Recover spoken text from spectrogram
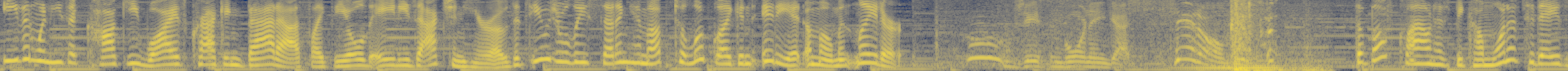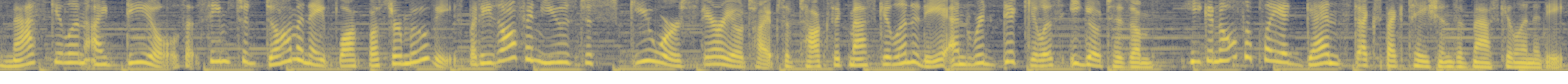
Even when he's a cocky, wisecracking badass like the old 80s action heroes, it's usually setting him up to look like an idiot a moment later. Whew, Jason Bourne ain't got shit on me. The buff clown has become one of today's masculine ideals that seems to dominate blockbuster movies, but he's often used to skewer stereotypes of toxic masculinity and ridiculous egotism. He can also play against expectations of masculinity.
